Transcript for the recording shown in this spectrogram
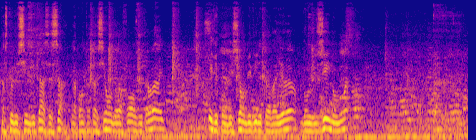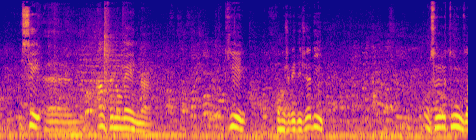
parce que le syndicat, c'est ça, la contratation de la force du travail et des conditions de vie des travailleurs, dans l'usine au moins. C'est euh, un phénomène qui est, comme j'avais déjà dit, on se retrouve,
